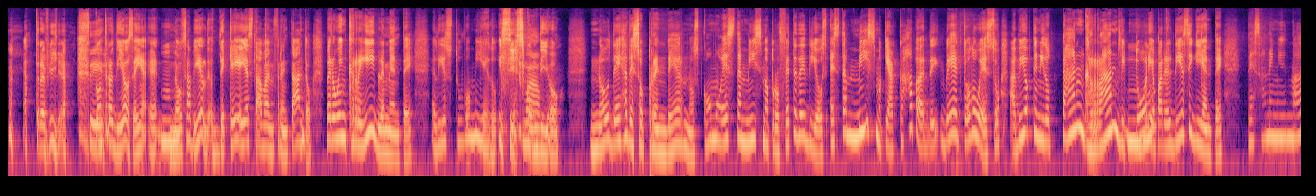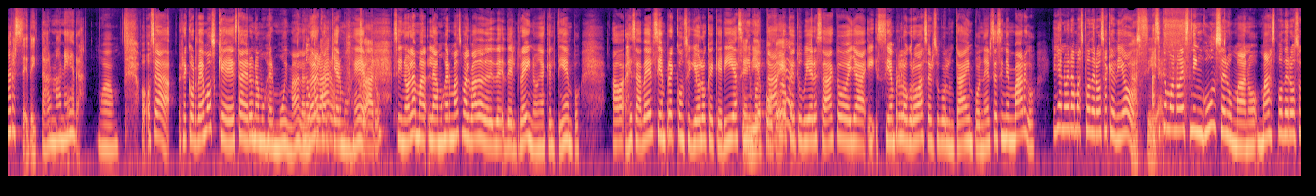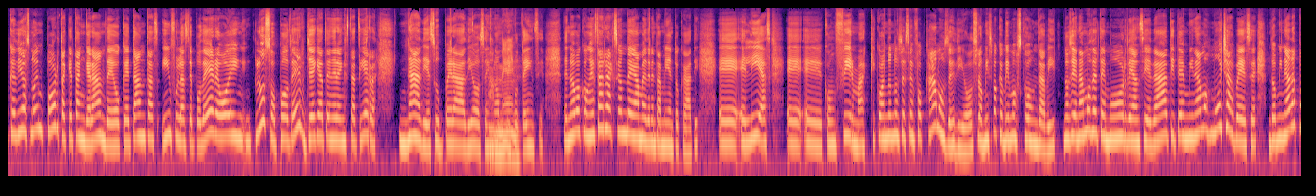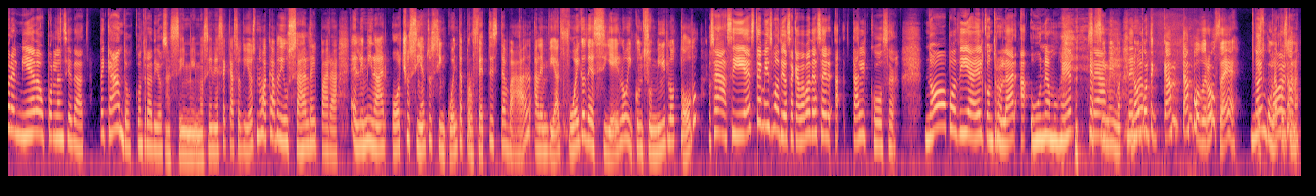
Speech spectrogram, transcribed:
Atrevía contra Dios. Ella eh, no sabía de qué ella estaba enfrentando. Pero increíblemente, Elías tuvo miedo y se escondió no deja de sorprendernos cómo esta misma profeta de Dios, esta misma que acaba de ver todo eso, había obtenido tan gran victoria para el día siguiente, desanimarse de tal manera. Wow. O, sea, recordemos que esta era una mujer muy mala, no, era cualquier mujer, sino la, la, mujer más malvada del reino en aquel tiempo. Jezabel siempre consiguió lo que quería, sin importar lo que tuviera exacto. Ella y siempre logró hacer su voluntad, e imponerse. Sin embargo, ella no era más poderosa que Dios. Así, como no es ningún ser humano más poderoso que Dios. No importa qué tan grande o qué tantas ínfulas de poder o incluso poder llegue a tener en esta tierra. Nadie supera a Dios en omnipotencia. De nuevo, con esta reacción de amedrentamiento, Katy, eh, Elías eh, eh, confirma que cuando nos desenfocamos de Dios, lo mismo que vimos con David, nos llenamos de temor, de ansiedad y terminamos muchas veces dominadas por el miedo o por la ansiedad, pecando contra Dios. Así mismo, en ese caso Dios no acaba de usarle para eliminar 850 profetas de Baal al enviar fuego del cielo y consumirlo todo. O sea, si este mismo Dios acababa de hacer ah, tal cosa, no podía él controlar a una mujer. O sea, Así mismo. No importa tan, tan poderosa es. No es importa. una persona.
